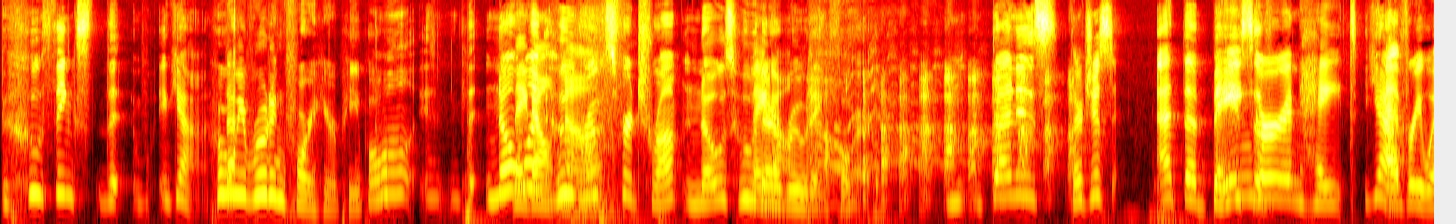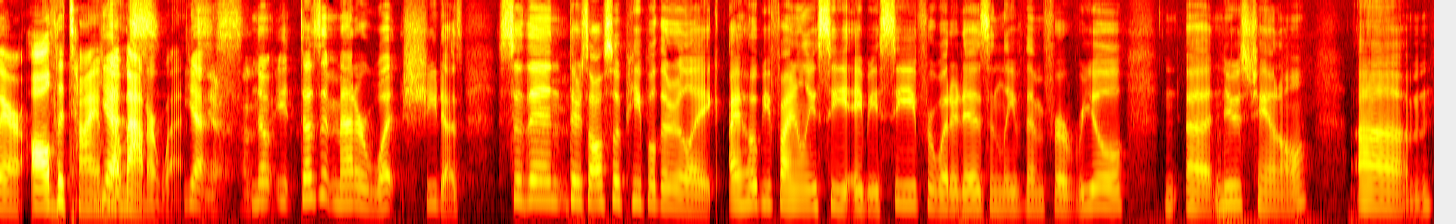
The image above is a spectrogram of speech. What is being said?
who thinks that? Yeah, Who that- are we rooting for here, people? Well, th- no They one who know. roots for Trump knows who They they're rooting know. for. that is They're just at the base anger of and hate Yeah. everywhere all the time, no matter what. Yes. No, it doesn't matter what she does. So then there's also people that are like, I hope you finally see ABC for what it is and leave them for a real uh, news channel. Um,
